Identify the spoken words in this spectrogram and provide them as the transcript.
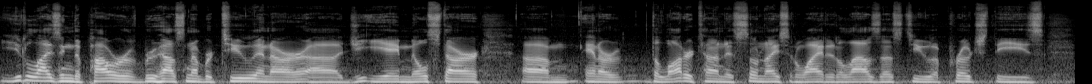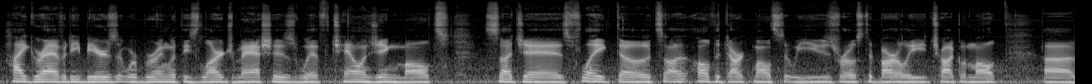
utilizing the power of Brewhouse Number Two and our uh, GEA Millstar um, and our the lauter tun is so nice and wide it allows us to approach these high gravity beers that we're brewing with these large mashes with challenging malts such as flaked oats, all, all the dark malts that we use, roasted barley, chocolate malt, uh,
